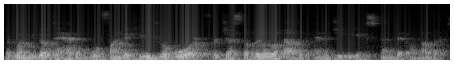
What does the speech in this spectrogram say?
but when we go to heaven, we'll find a huge reward for just the little amount of energy we expended on others.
